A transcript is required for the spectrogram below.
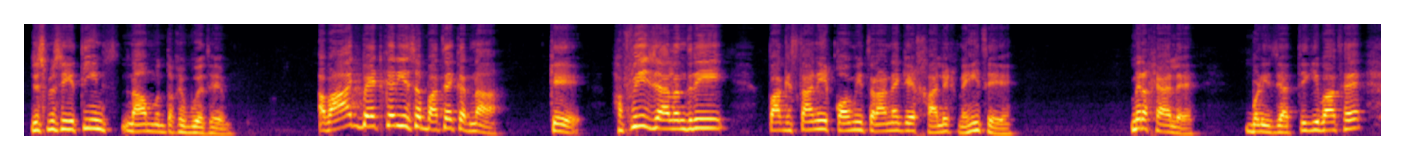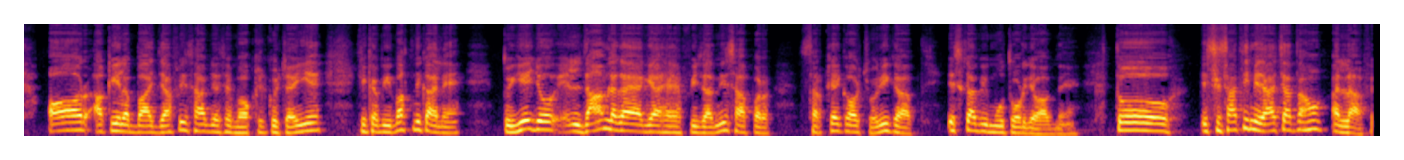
جس میں سے یہ تین نام منتخب ہوئے تھے۔ اب آج بیٹھ کر یہ سب باتیں کرنا۔ کہ حفیظ جالندری پاکستانی قومی ترانے کے خالق نہیں تھے۔ میرا خیال ہے، بڑی زیادتی کی بات ہے۔ اور عقیل عباس جعفری صاحب جیسے موقع کو چاہیے کہ کبھی وقت نکالیں۔ تو یہ جو الزام لگایا گیا ہے حفیظ آدمی صاحب پر سرقے کا اور چوری کا، اس کا بھی منہ توڑ جواب دیں۔ تو اس کے ساتھ ہی میں یاد چاہتا ہوں۔ اللہ حافظ۔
